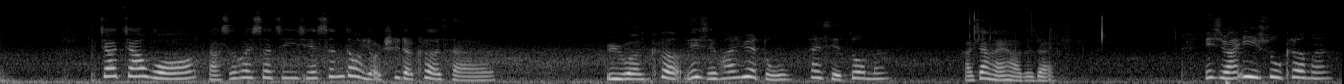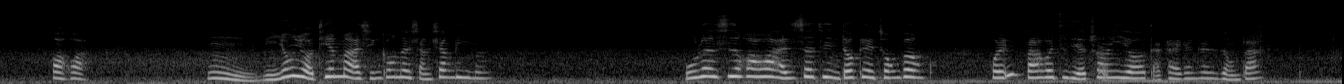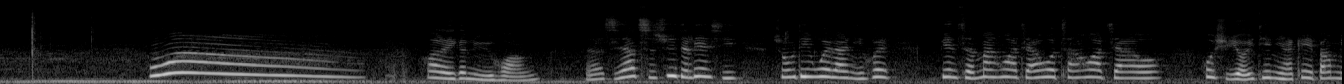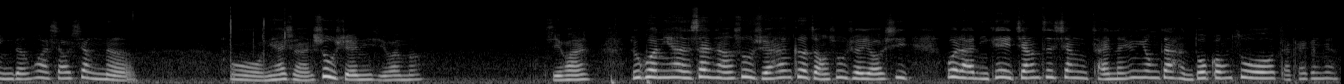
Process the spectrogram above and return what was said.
教教我，老师会设计一些生动有趣的课程。语文课，你喜欢阅读和写作吗？好像还好，对不对？你喜欢艺术课吗？画画。嗯，你拥有天马行空的想象力吗？无论是画画还是设计，你都可以充分挥发挥自己的创意哦。打开来看看是什么吧。哇！画了一个女皇，呃，只要持续的练习，说不定未来你会变成漫画家或插画家哦。或许有一天你还可以帮名人画肖像呢。哦，你还喜欢数学？你喜欢吗？喜欢。如果你很擅长数学和各种数学游戏，未来你可以将这项才能运用在很多工作哦。打开看看。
